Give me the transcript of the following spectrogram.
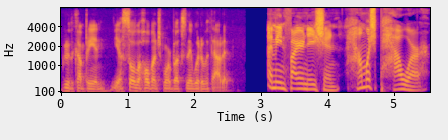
grew the company and you know sold a whole bunch more books than they would have without it. I mean, Fire Nation, how much power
